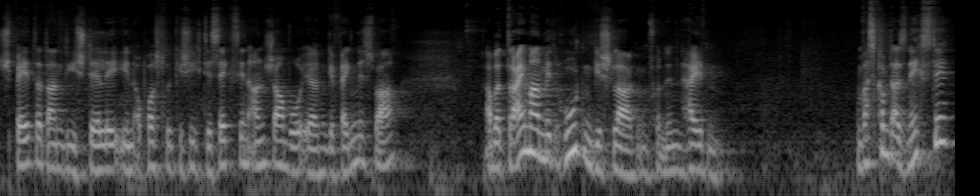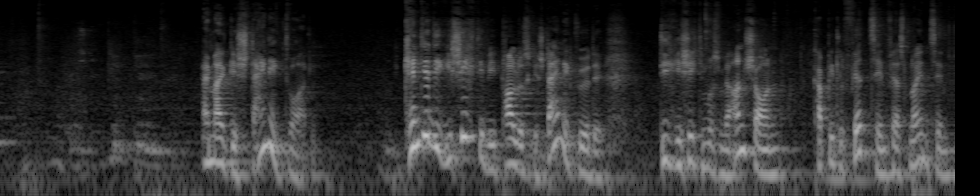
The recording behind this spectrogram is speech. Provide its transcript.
später dann die Stelle in Apostelgeschichte 16 anschauen, wo er im Gefängnis war. Aber dreimal mit Ruten geschlagen von den Heiden. Und was kommt als nächstes? Einmal gesteinigt worden. Kennt ihr die Geschichte, wie Paulus gesteinigt würde? Die Geschichte müssen wir anschauen. Kapitel 14, Vers 19.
